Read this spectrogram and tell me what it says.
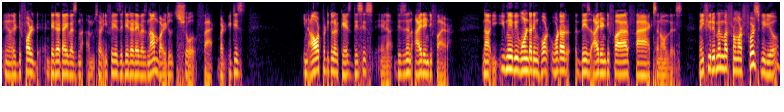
you know default data type as I'm sorry if it is a data type as number it will show fact. But it is in our particular case this is you know, this is an identifier. Now you may be wondering what what are these identifier facts and all this. Now if you remember from our first video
